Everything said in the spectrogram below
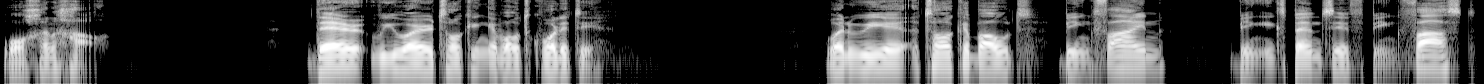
我很好. There we were talking about quality. When we talk about being fine, being expensive, being fast,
